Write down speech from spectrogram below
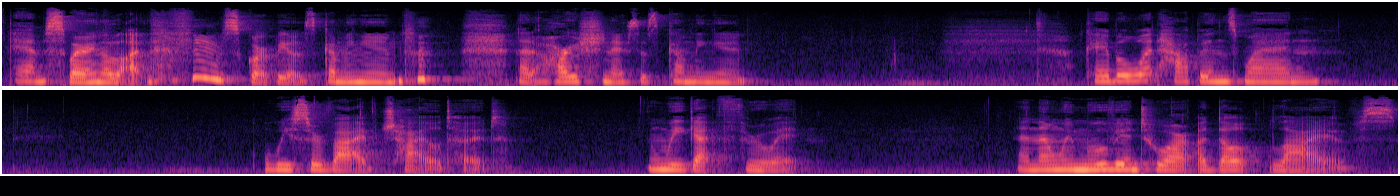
Okay, I'm swearing a lot. Scorpio's coming in. that harshness is coming in. Okay, but what happens when we survive childhood and we get through it? And then we move into our adult lives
